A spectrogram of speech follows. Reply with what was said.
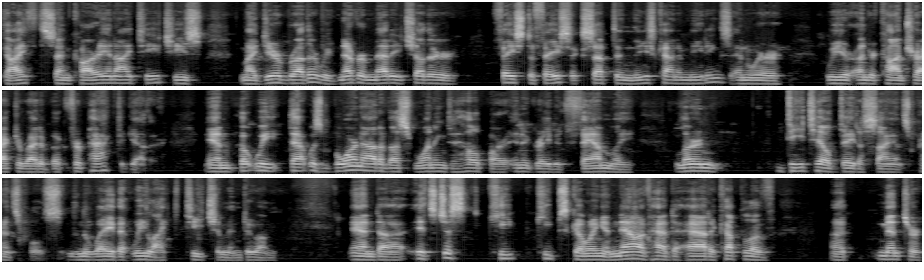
Guy Sankari and I teach. He's my dear brother. We've never met each other face to face except in these kind of meetings, and we're we are under contract to write a book for Packt together. And but we that was born out of us wanting to help our integrated family learn detailed data science principles in the way that we like to teach them and do them. And uh, it's just keep keeps going. And now I've had to add a couple of uh, mentor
